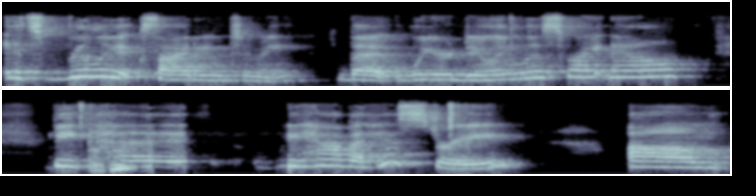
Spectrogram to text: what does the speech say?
it's really exciting to me that we're doing this right now mm-hmm. because mm-hmm. we have a history, um,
